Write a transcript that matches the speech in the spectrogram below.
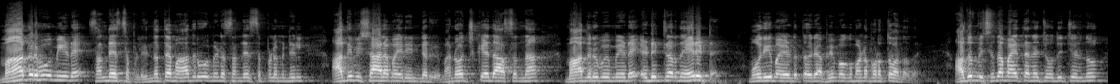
മാതൃഭൂമിയുടെ സൺഡേ സപ്ലിമെന്റ് ഇന്നത്തെ മാതൃഭൂമിയുടെ സൺഡേ സപ്ലിമെന്റിൽ അതിവിശാലമായ ഒരു ഇന്റർവ്യൂ. മനോജ് കെ ദാസ് എന്ന മാതൃഭൂമിയുടെ എഡിറ്റർ നേരിട്ട് മോദിയുമായി എടുത്ത ഒരു അഭിമുഖമാണ് പുറത്തു വന്നത്. അതും വിശദമായി തന്നെ ചോദിച്ചിരുന്നു.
